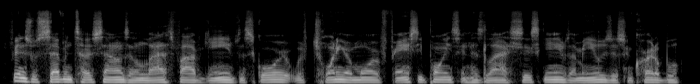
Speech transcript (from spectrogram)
He finished with seven touchdowns in the last five games and scored with 20 or more fantasy points in his last six games. I mean, it was just incredible.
